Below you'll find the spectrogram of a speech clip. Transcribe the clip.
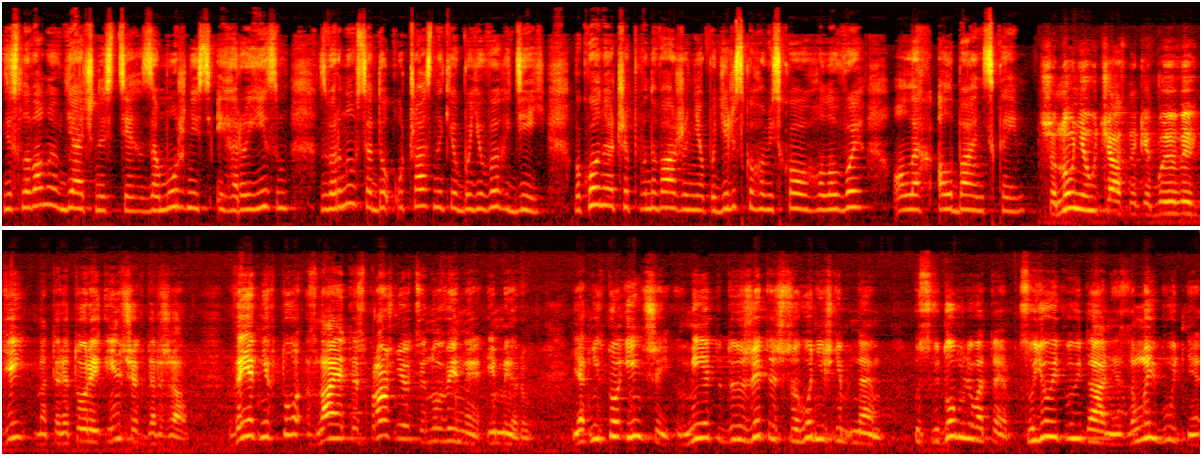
Зі словами вдячності за мужність і героїзм звернувся до учасників бойових дій, виконуючи повноваження подільського міського голови Олег Албанський. Шановні учасники бойових дій на території інших держав, ви, як ніхто, знаєте справжню ціну війни і миру. Як ніхто інший, вмієте дожити з сьогоднішнім днем, усвідомлювати свою відповідальність за майбутнє,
